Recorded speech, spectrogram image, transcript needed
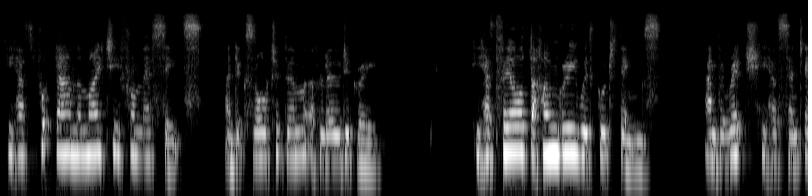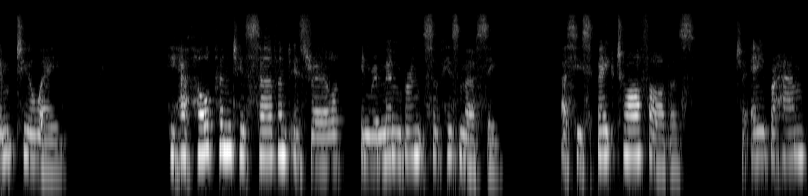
He hath put down the mighty from their seats and exalted them of low degree. He hath filled the hungry with good things, and the rich he hath sent empty away. He hath holpened his servant Israel in remembrance of his mercy, as he spake to our fathers, to Abraham,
